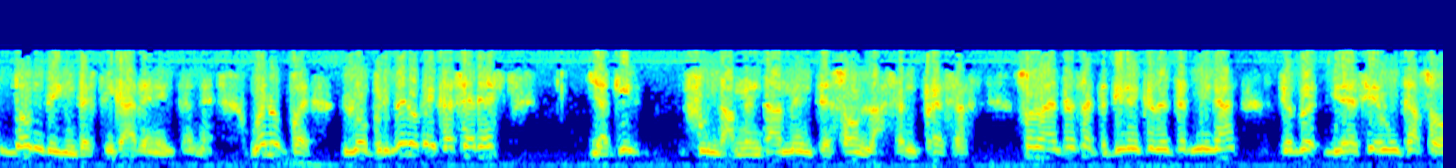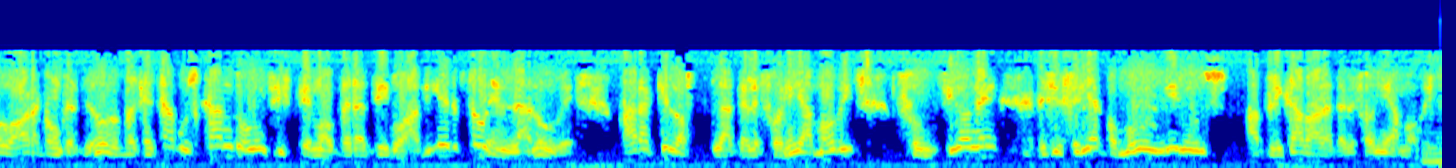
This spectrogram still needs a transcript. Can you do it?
dónde investigar en Internet? Bueno, pues lo primero que hay que hacer es, y aquí fundamentalmente son las empresas son las empresas que tienen que determinar, yo voy a decir un caso ahora concreto, pues se está buscando un sistema operativo abierto en la nube para que la telefonía móvil funcione, es decir, sería como un Linux aplicado a la telefonía móvil.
